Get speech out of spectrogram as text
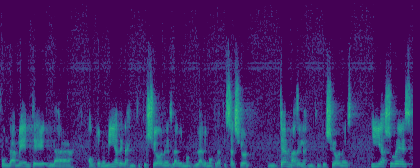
fundamente la autonomía de las instituciones, la, la democratización interna de las instituciones y a su vez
